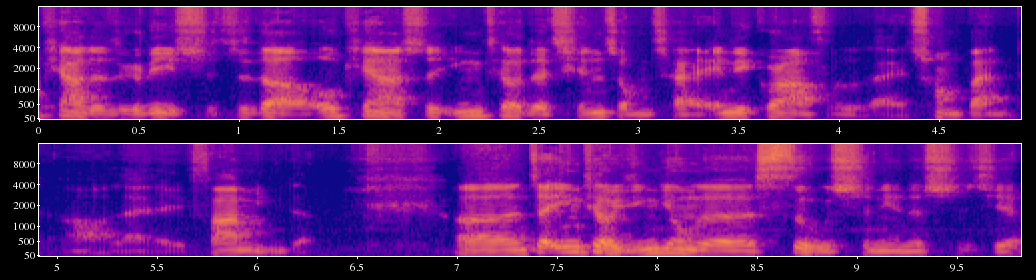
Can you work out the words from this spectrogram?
OKR 的这个历史，知道 OKR 是 Intel 的前总裁 Andy Graph 来创办的啊，来发明的，呃，在 Intel 已经用了四五十年的时间。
